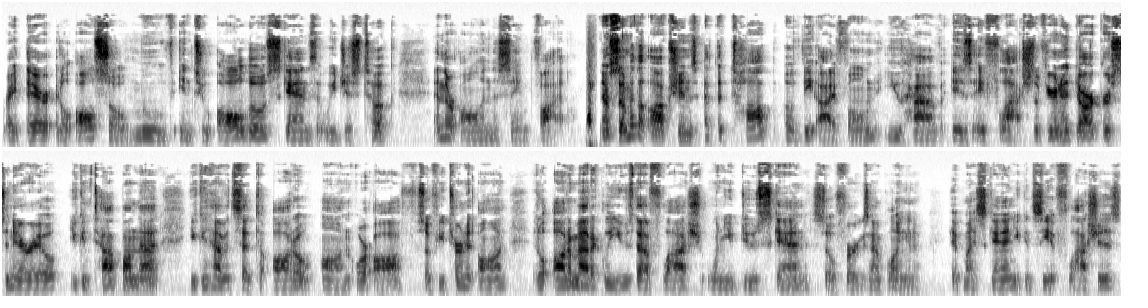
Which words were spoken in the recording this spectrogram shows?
right there, it'll also move into all those scans that we just took and they're all in the same file. Now, some of the options at the top of the iPhone you have is a flash. So if you're in a darker scenario, you can tap on that. You can have it set to auto on or off. So if you turn it on, it'll automatically use that flash when you do scan. So for example, I'm gonna hit my scan, you can see it flashes.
